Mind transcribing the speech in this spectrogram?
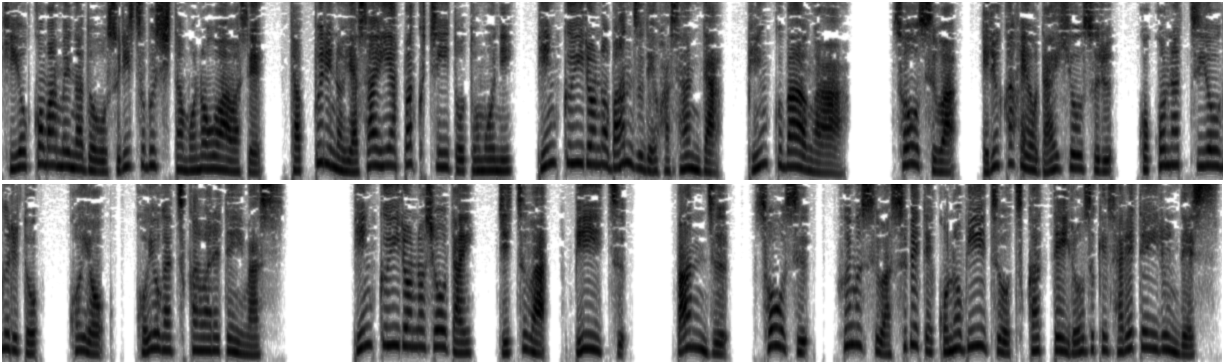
ひよこ豆などをすりつぶしたものを合わせ、たっぷりの野菜やパクチーとともにピンク色のバンズで挟んだピンクバーガー。ソースはエルカフェを代表するココナッツヨーグルト、コヨ、コヨが使われています。ピンク色の正体、実はビーツ、バンズ、ソース、フムスはすべてこのビーツを使って色付けされているんです。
